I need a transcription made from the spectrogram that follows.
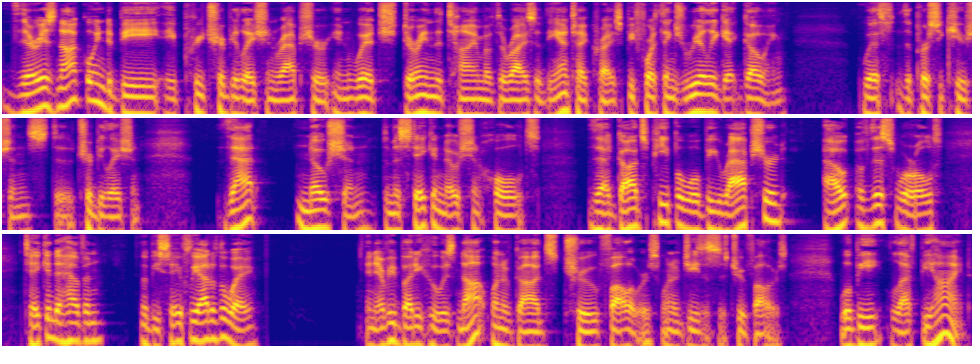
there is not going to be a pre tribulation rapture in which, during the time of the rise of the Antichrist, before things really get going with the persecutions, the tribulation, that notion, the mistaken notion, holds that God's people will be raptured out of this world, taken to heaven, they'll be safely out of the way. And everybody who is not one of God's true followers, one of Jesus' true followers, will be left behind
